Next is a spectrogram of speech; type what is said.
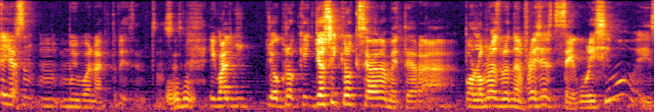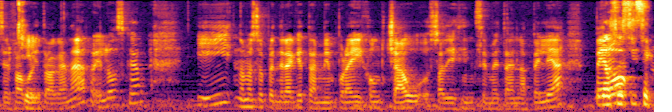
ella es muy buena actriz, entonces. Igual yo creo que, yo sí creo que se van a meter a, por lo menos Brendan Fraser, segurísimo, y es el favorito a ganar el Oscar. Y no me sorprenderá que también por ahí Hong Chao o Sadie Sink se metan en la pelea. Pero no sé si se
